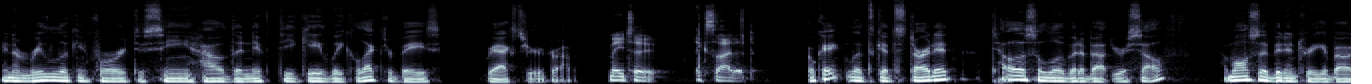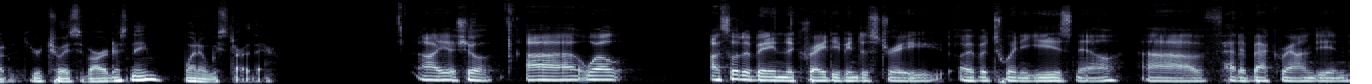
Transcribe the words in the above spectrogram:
and I'm really looking forward to seeing how the nifty Gateway collector base reacts to your drop. Me too. Excited. Okay, let's get started. Tell us a little bit about yourself. I'm also a bit intrigued about your choice of artist name. Why don't we start there? Uh, yeah, sure. Uh, well, I've sort of been in the creative industry over 20 years now. Uh, I've had a background in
